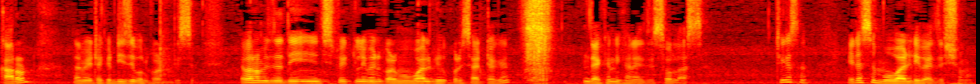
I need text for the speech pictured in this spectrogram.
কারণ আমি এটাকে ডিজেবল করে দিচ্ছি এবার আমি যদি ইন্সপেক্ট লিমিট করে মোবাইল ভিউ করি সাইটটাকে দেখেন এখানে যে চলে আসছে ঠিক আছে? এটা হচ্ছে মোবাইল ডিভাইসের সময়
